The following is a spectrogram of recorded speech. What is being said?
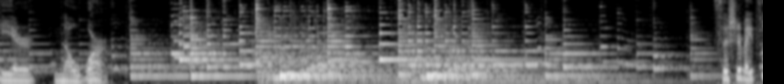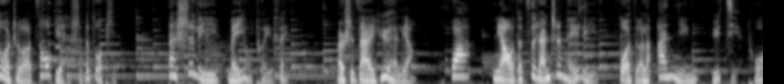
hear no word. 此诗为作者遭贬时的作品，但诗里没有颓废，而是在月亮、花、鸟的自然之美里获得了安宁与解脱。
